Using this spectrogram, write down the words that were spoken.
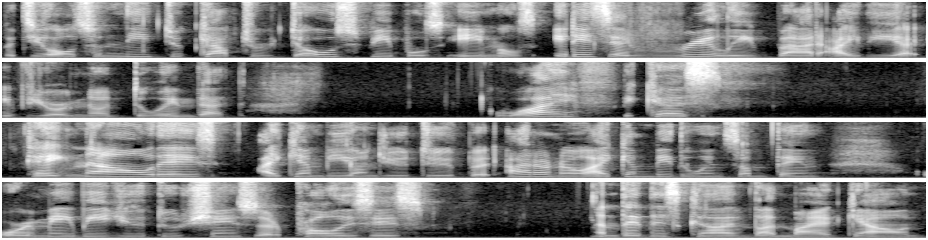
but you also need to capture those people's emails. It is a really bad idea if you're not doing that. Why? Because okay nowadays i can be on youtube but i don't know i can be doing something or maybe youtube changed their policies and they discover that my account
